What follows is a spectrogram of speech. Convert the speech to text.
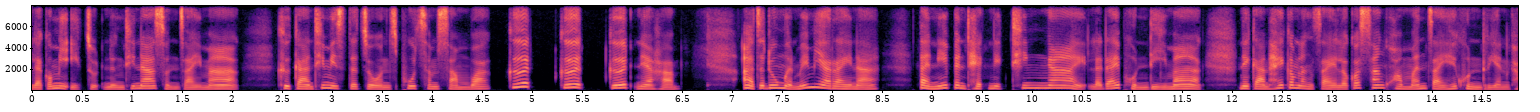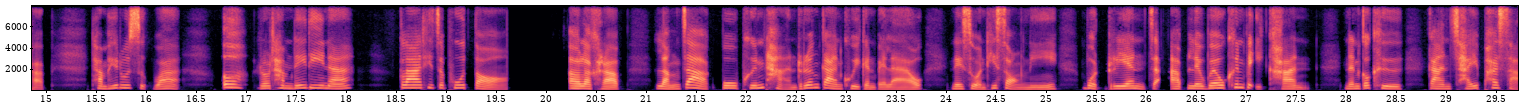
และก็มีอีกจุดหนึ่งที่น่าสนใจมาก คือการที่มิสเตอร์โจนส์พูดซ้ำๆว่า good good good เนี่ยครับอาจจะดูเหมือนไม่มีอะไรนะ แต่นี่เป็นเทคนิคที่ง่ายและได้ผลดีมาก ในการให้กำลังใจแล้วก็สร้างความมั่นใจให้คนเรียนครับทำให้รู้สึกว่า เออ เราทำได้ดีนะ กล้าที่จะพูดต่อ เอาล่ะครับ หลังจากปูพื้นฐานเรื่องการคุยกันไปแล้ว ในส่วนที่ 2 นี้ บทเรียนจะอัพเลเวลขึ้นไปอีกขั้น นั่นก็คือการใช้ภาษา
